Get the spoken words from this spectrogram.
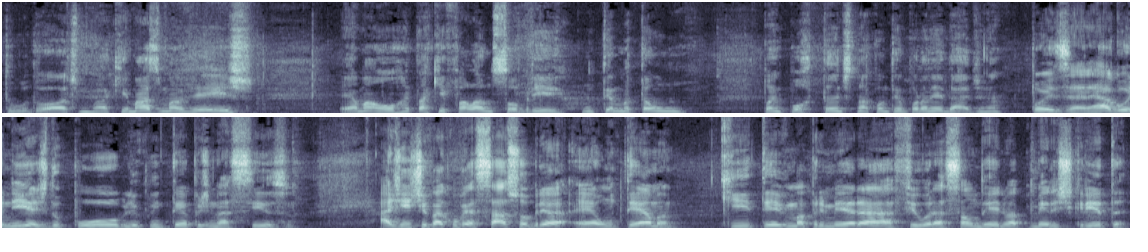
Tudo ótimo. Aqui mais uma vez é uma honra estar aqui falando sobre um tema tão tão importante na contemporaneidade, né? Pois é, né? Agonias do público em tempos de Narciso. A gente vai conversar sobre é, um tema que teve uma primeira figuração dele, uma primeira escrita,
